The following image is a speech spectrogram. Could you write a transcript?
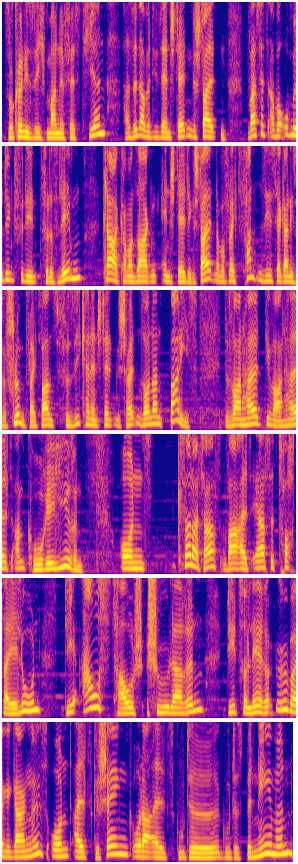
So können die sich manifestieren, sind aber diese entstellten Gestalten. Was jetzt aber unbedingt für, die, für das Leben, klar kann man sagen, entstellte Gestalten, aber vielleicht fanden sie es ja gar nicht so schlimm. Vielleicht waren es für sie keine entstellten Gestalten, sondern Buddies. Das waren halt, die waren halt am Korrelieren. Und Xanatas war als erste Tochter Elun die Austauschschülerin, die zur Lehre übergegangen ist und als Geschenk oder als gute, gutes Benehmen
